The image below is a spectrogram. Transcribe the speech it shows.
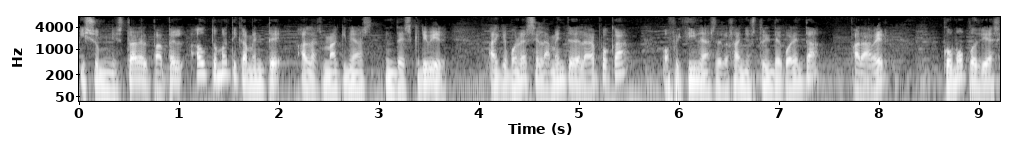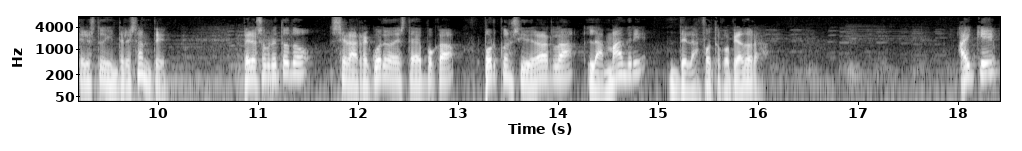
y suministrar el papel automáticamente a las máquinas de escribir. Hay que ponerse en la mente de la época, oficinas de los años 30 y 40, para ver cómo podría ser esto de interesante. Pero sobre todo se la recuerda de esta época por considerarla la madre de la fotocopiadora. Hay que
